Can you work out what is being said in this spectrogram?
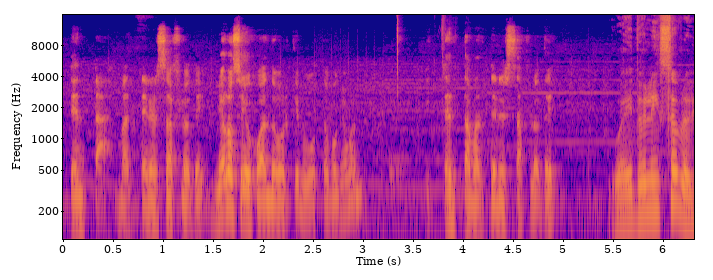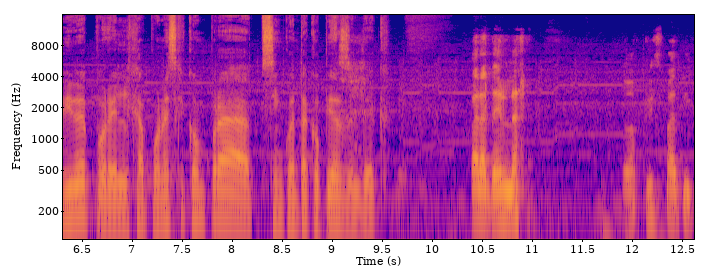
Intenta mantenerse a flote. Yo lo sigo jugando porque me gusta Pokémon. Intenta mantenerse a flote. Güey, Duel Links sobrevive por el japonés que compra 50 copias del deck. Para tenerlas todas prismatic.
